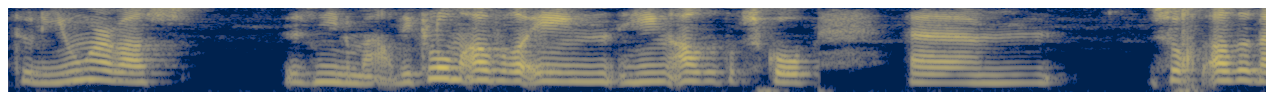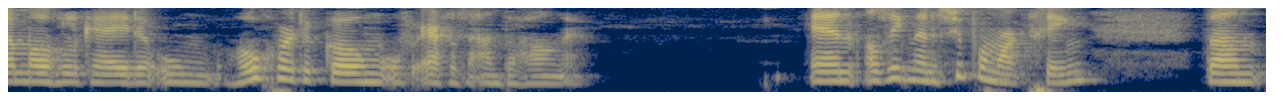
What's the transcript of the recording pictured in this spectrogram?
toen hij jonger was, dus niet normaal. Die klom overal in, hing altijd op skop, um, zocht altijd naar mogelijkheden om hoger te komen of ergens aan te hangen. En als ik naar de supermarkt ging, dan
